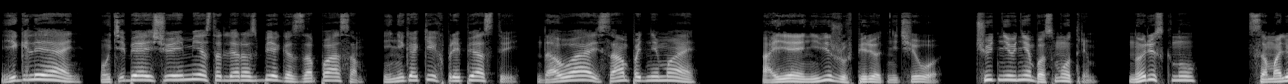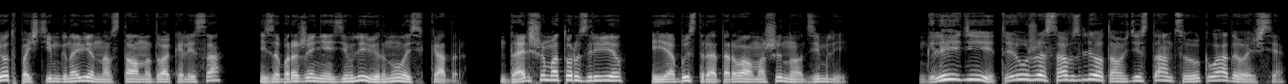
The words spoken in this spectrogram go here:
«И глянь, у тебя еще и место для разбега с запасом, и никаких препятствий. Давай, сам поднимай». А я и не вижу вперед ничего. Чуть не в небо смотрим, но рискнул. Самолет почти мгновенно встал на два колеса, изображение земли вернулось в кадр. Дальше мотор взревел, и я быстро оторвал машину от земли. «Гляди, ты уже со взлетом в дистанцию укладываешься»,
